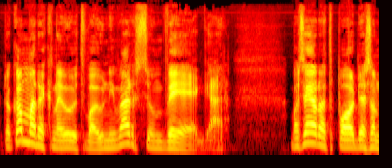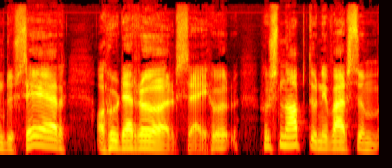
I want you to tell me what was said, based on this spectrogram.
då kan man räkna ut vad universum väger baserat på det som du ser och hur det rör sig, hur, hur snabbt universum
